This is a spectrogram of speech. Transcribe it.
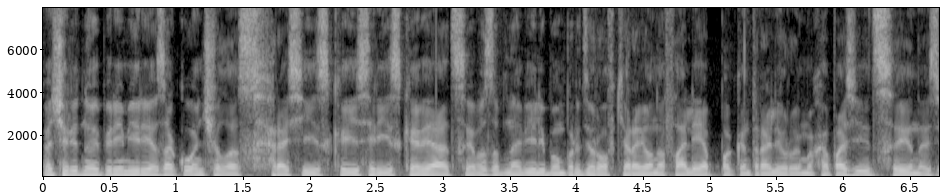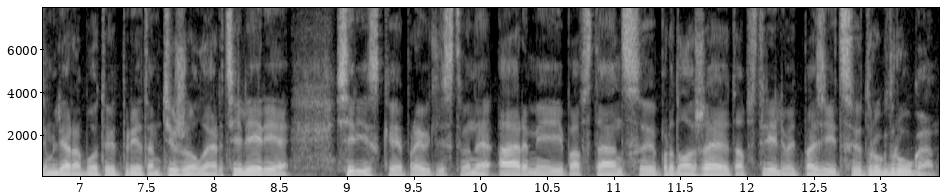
Очередное перемирие закончилось. Российская и сирийская авиация возобновили бомбардировки районов Алеппо, контролируемых оппозицией. На земле работает при этом тяжелая артиллерия. Сирийская правительственная армия и повстанцы продолжают обстреливать позиции друг друга.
